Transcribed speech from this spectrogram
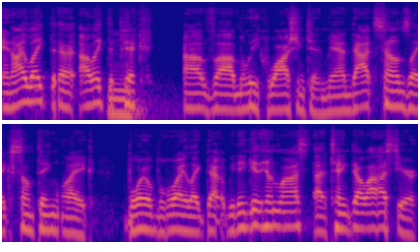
And I like the I like the mm. pick of uh, Malik Washington, man. That sounds like something like boy oh boy, like that. We didn't get him last uh, Tank Dell last year,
